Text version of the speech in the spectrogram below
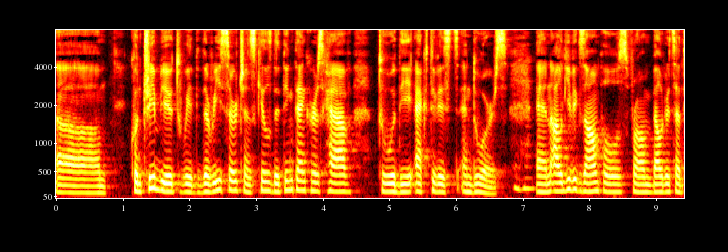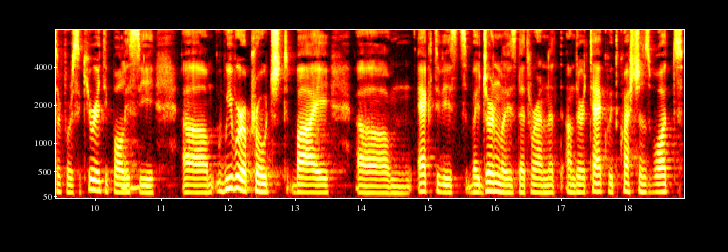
um, contribute with the research and skills the think tankers have to the activists and doers. Mm-hmm. And I'll give examples from Belgrade Center for Security Policy. Mm-hmm. Um, we were approached by um, activists, by journalists that were under attack with questions what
